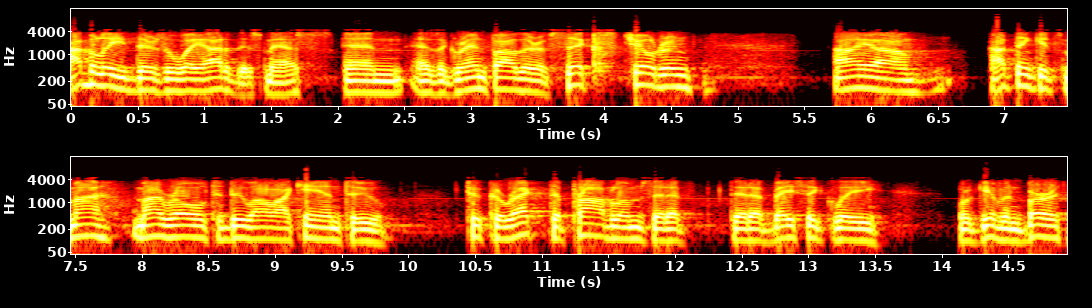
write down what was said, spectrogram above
I believe there's a way out of this mess. And as a grandfather of six children, I um, I think it's my my role to do all I can to to correct the problems that have that have basically were given birth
